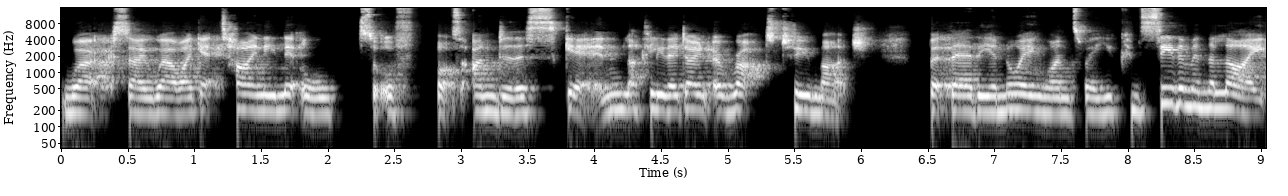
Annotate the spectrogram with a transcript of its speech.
work so well. I get tiny little sort of spots under the skin. Luckily they don't erupt too much but they're the annoying ones where you can see them in the light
